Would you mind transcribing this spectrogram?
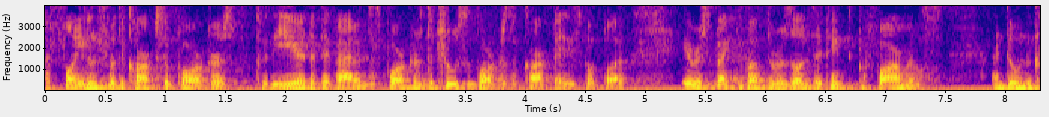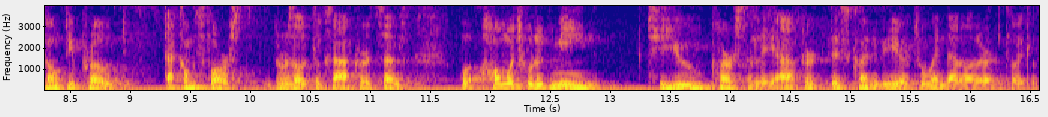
a, final for the Cork supporters, because the year that they've had, and the supporters, the true supporters of Cork ladies football, irrespective of the result, I think the performance and doing the county proud that comes first. The result looks after itself. But how much would it mean to you personally after this kind of year to win that All Ireland title?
